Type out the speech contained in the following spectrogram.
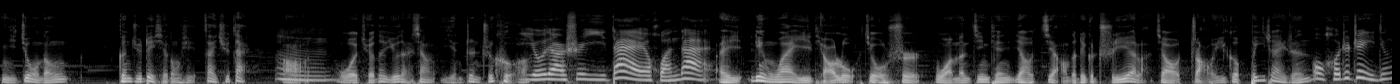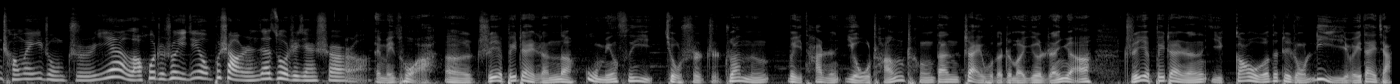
你就能根据这些东西再去贷。啊，我觉得有点像饮鸩止渴，有点是以贷还贷。哎，另外一条路就是我们今天要讲的这个职业了，叫找一个背债人。哦，合着这已经成为一种职业了，或者说已经有不少人在做这件事儿了。哎，没错啊，呃，职业背债人呢，顾名思义就是指专门为他人有偿承担债务的这么一个人员啊。职业背债人以高额的这种利益为代价，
